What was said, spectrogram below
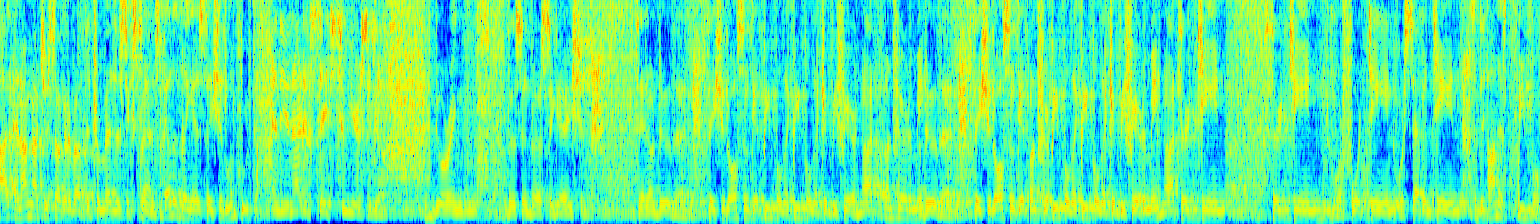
And I'm not just talking about the tremendous expense. The other thing is they should look. And the United States two years ago during this investigation. They don't do that. They should also get people that people that can be fair, not unfair to me. Do that. They should also get unfair people that people that can be fair to me, not 13, 13 or 14 or 17. The honest people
